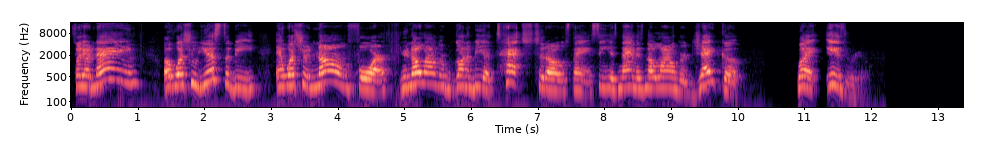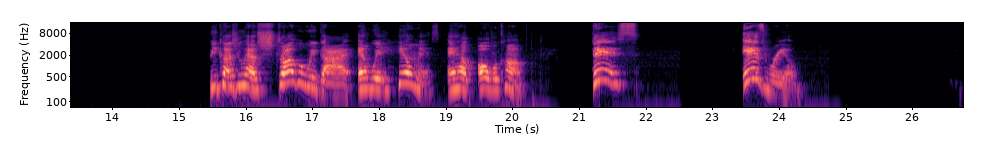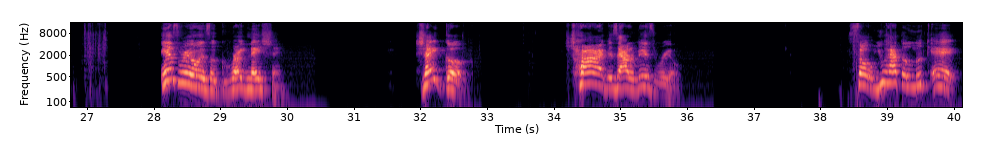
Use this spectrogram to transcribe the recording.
So your name of what you used to be and what you're known for, you're no longer going to be attached to those things. See, his name is no longer Jacob, but Israel. Because you have struggled with God and with humans and have overcome. This Israel. Israel is a great nation. Jacob tribe is out of Israel. So you have to look at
